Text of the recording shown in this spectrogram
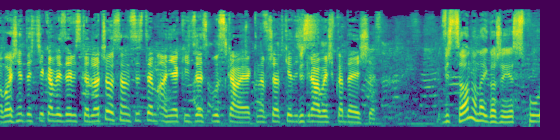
A właśnie to jest ciekawe zjawisko. Dlaczego sam system, a nie jakiś zespół ska, jak na przykład kiedyś Wiesz- grałeś w KDS-ie? Wiesz co, no najgorzej jest współ,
